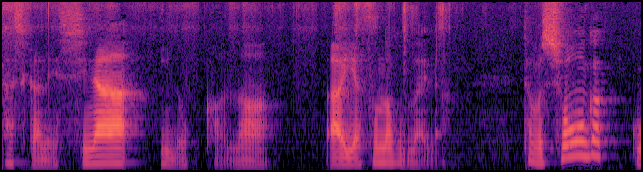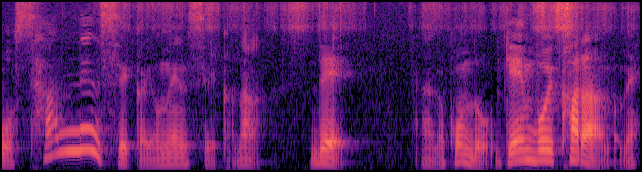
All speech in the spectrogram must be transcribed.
確かね、しないのかな。あ、いや、そんなことないな。多分小学校3年生か4年生かな。で、あの今度ゲームボーイカラーのね、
